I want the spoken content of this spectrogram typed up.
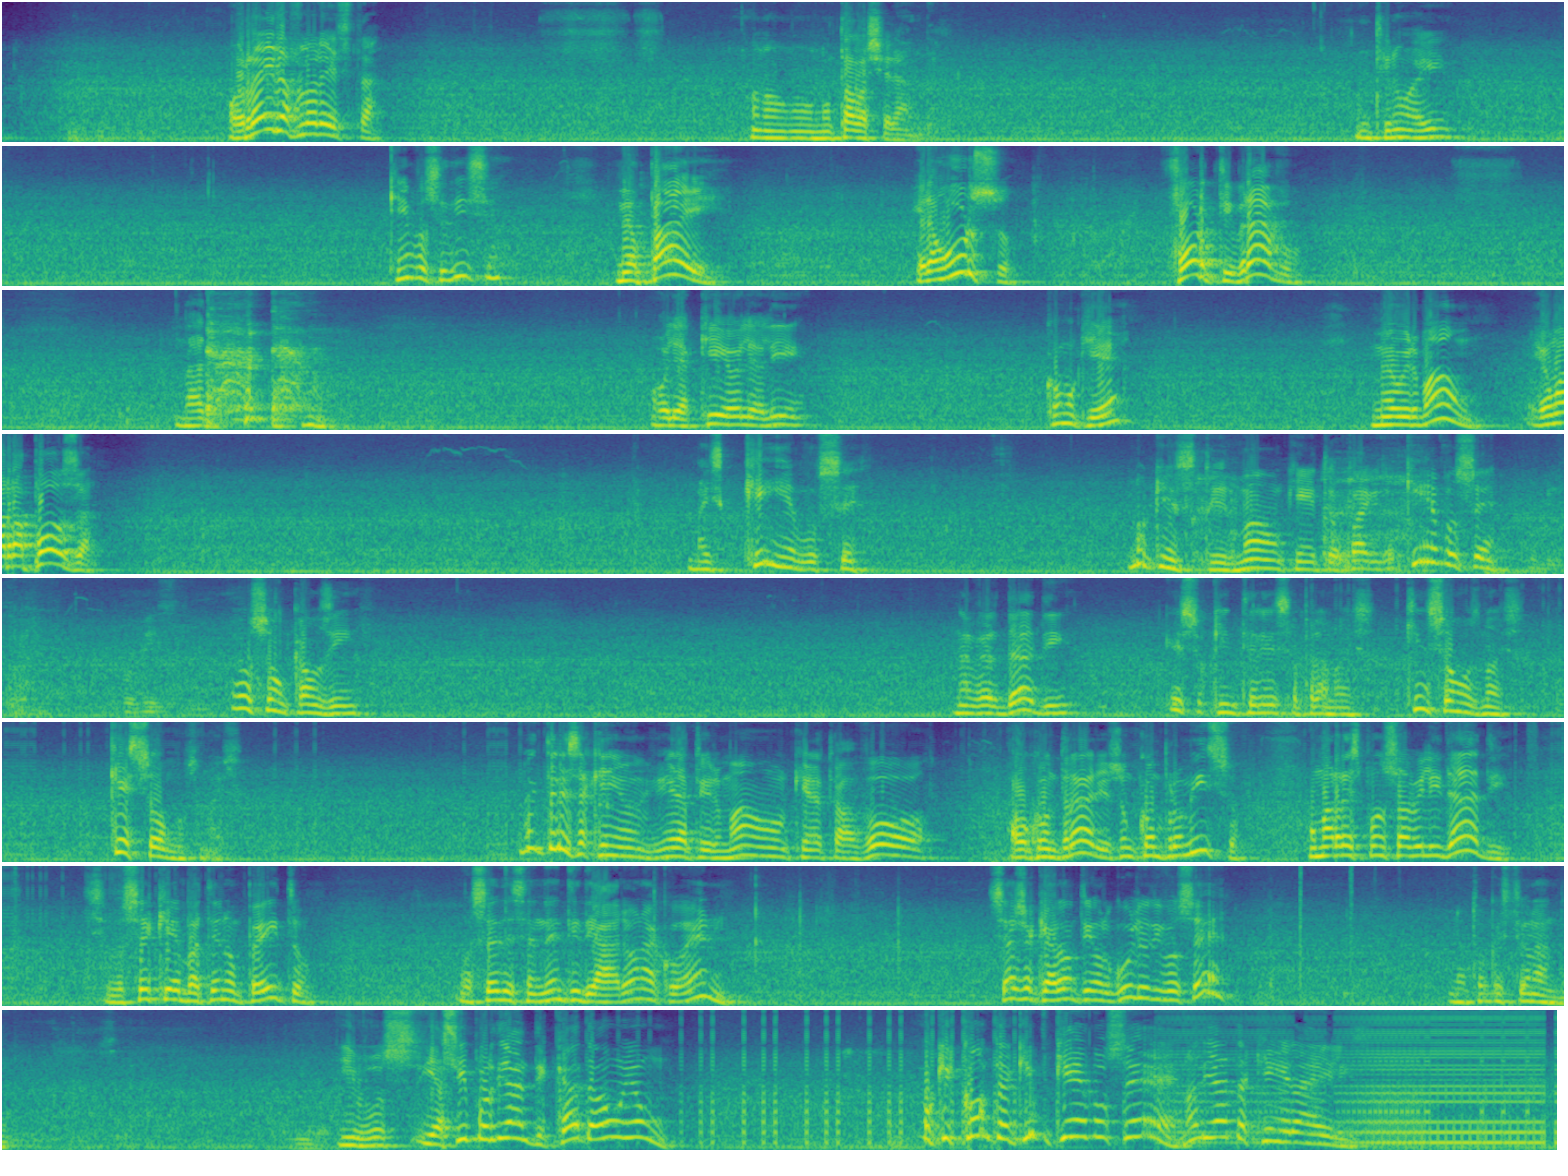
o rei da floresta. Não estava não, cheirando. Continua aí. Quem você disse? Meu pai era um urso, forte, bravo. Nada. Olha aqui, olha ali. Como que é? Meu irmão é uma raposa. Mas quem é você? Não quem é teu irmão, quem é teu pai, quem é você? Eu sou um cãozinho. Na verdade, isso que interessa para nós. Quem somos nós? Que somos nós? Não interessa quem era teu irmão, quem era teu avô. Ao contrário, é um compromisso, uma responsabilidade. Se você quer bater no peito, você é descendente de Aaron a Cohen. Você acha que Aaron tem orgulho de você? Não estou questionando. E, você, e assim por diante, cada um é um. O que conta aqui, quem é você? Não adianta quem era eles.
